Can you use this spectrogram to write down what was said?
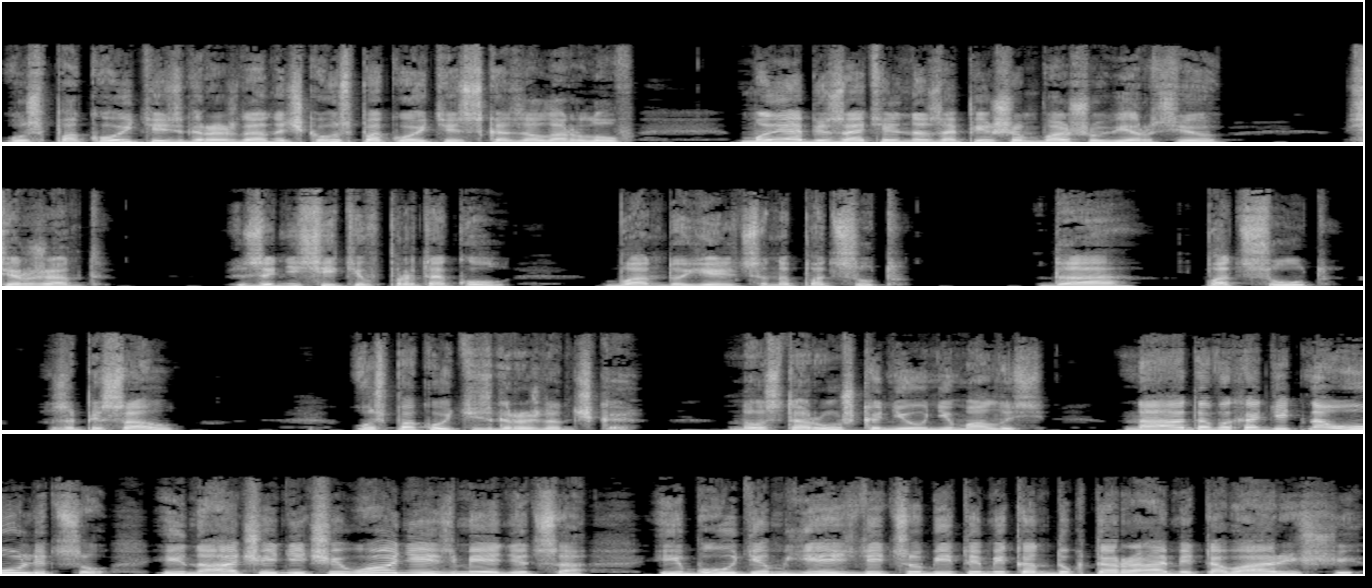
«Успокойтесь, гражданочка, успокойтесь», — сказал Орлов. «Мы обязательно запишем вашу версию. Сержант, занесите в протокол банду Ельцина под суд». «Да, под суд», Записал? Успокойтесь, гражданочка. Но старушка не унималась. Надо выходить на улицу, иначе ничего не изменится. И будем ездить с убитыми кондукторами, товарищи.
